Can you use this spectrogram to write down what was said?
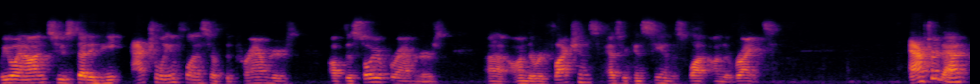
we went on to study the actual influence of the parameters of the soil parameters uh, on the reflections, as we can see in the plot on the right. After that,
